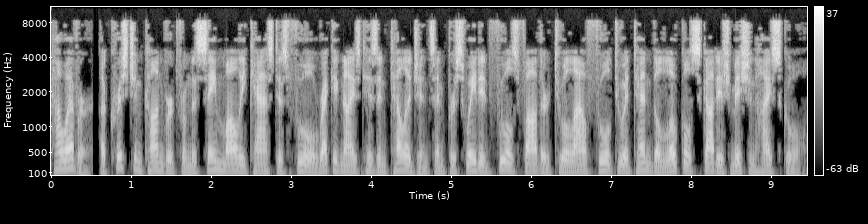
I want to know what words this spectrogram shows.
However, a Christian convert from the same Mali caste as Phule recognized his intelligence and persuaded Phule's father to allow Phule to attend the local Scottish Mission High School.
